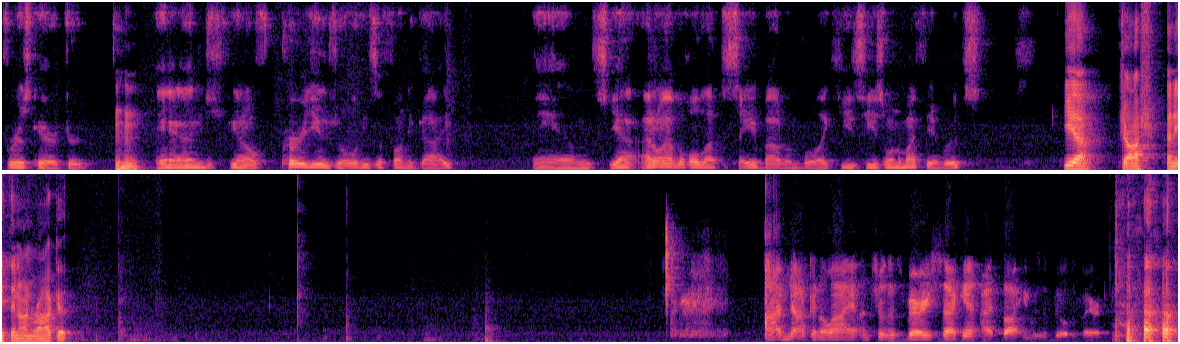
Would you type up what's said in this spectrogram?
for his character, Mhm. and you know, per usual, he's a funny guy. And yeah, I don't have a whole lot to say about him, but like he's he's one of my favorites. yeah josh anything on rocket I'm not gonna lie, until this very second, I thought he was a Build a Bear.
